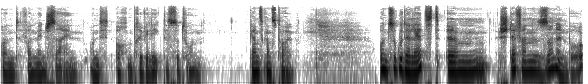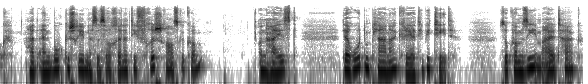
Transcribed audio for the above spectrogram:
und von Menschsein und auch ein Privileg, das zu tun. Ganz, ganz toll. Und zu guter Letzt, ähm, Stefan Sonnenburg hat ein Buch geschrieben, das ist auch relativ frisch rausgekommen und heißt Der Routenplaner Kreativität. So kommen Sie im Alltag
